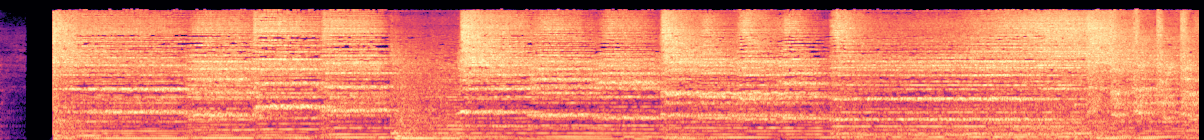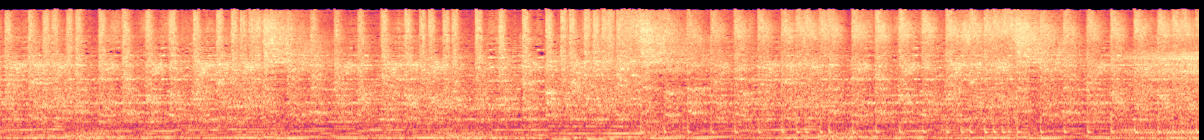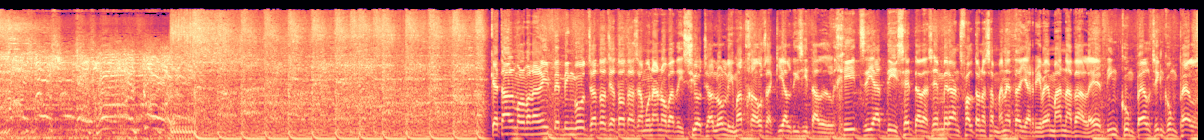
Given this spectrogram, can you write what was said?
Tal? Molt bona nit, benvinguts a tots i a totes amb una nova edició de l'Only Madhouse aquí al Digital Hits. Dia 17 de desembre, ens falta una setmaneta i arribem a Nadal, eh? D'incompel, d'incompel.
